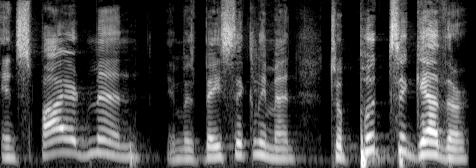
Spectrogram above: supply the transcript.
inspired men, it was basically men, to put together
